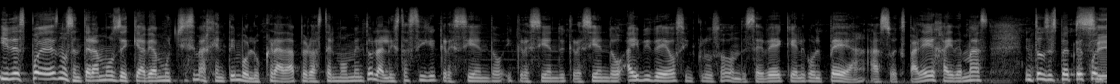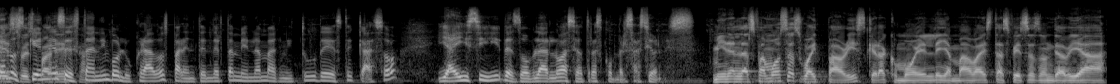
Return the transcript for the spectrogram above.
Y después nos enteramos de que había muchísima gente involucrada, pero hasta el momento la lista sigue creciendo y creciendo y creciendo. Hay videos incluso donde se ve que él golpea a su expareja y demás. Entonces, Pepe, Sí, cuéntanos quiénes están involucrados para entender también la magnitud de este caso y ahí sí desdoblarlo hacia otras conversaciones. Miren, las famosas White Parties, que era como él le llamaba estas fiestas donde había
